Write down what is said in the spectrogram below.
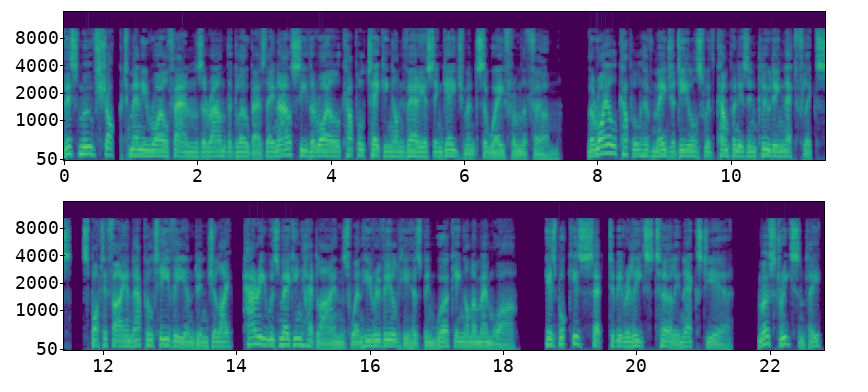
This move shocked many royal fans around the globe as they now see the royal couple taking on various engagements away from the firm. The royal couple have major deals with companies including Netflix, Spotify and Apple TV and in July, Harry was making headlines when he revealed he has been working on a memoir. His book is set to be released early next year. Most recently,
